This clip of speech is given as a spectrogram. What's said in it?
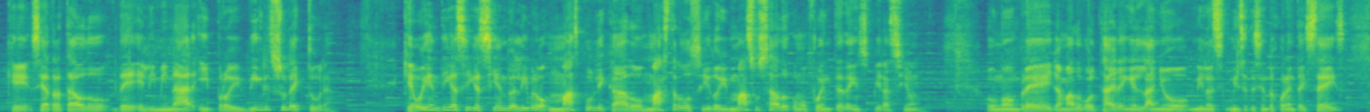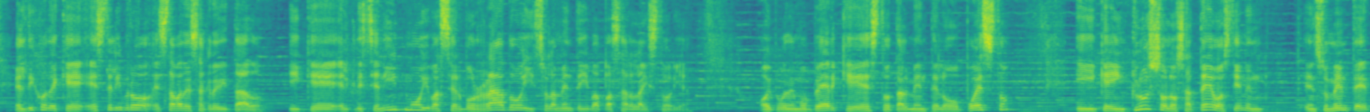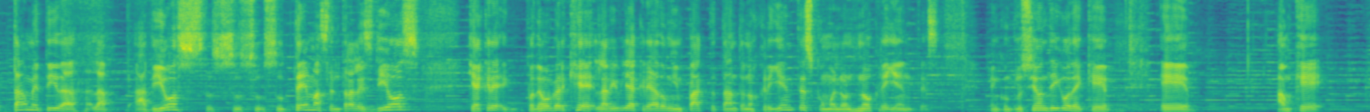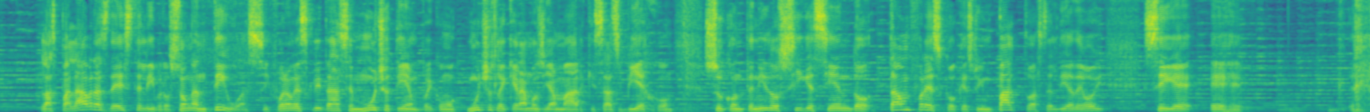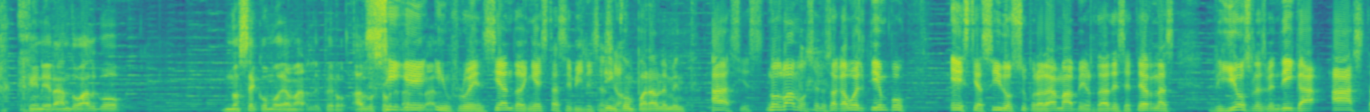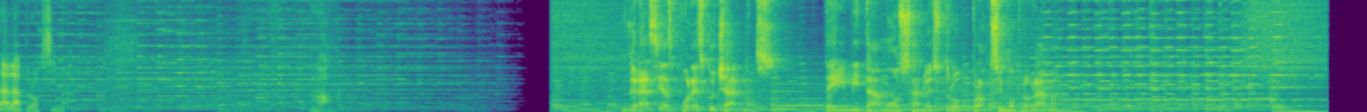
que se ha tratado de eliminar y prohibir su lectura, que hoy en día sigue siendo el libro más publicado, más traducido y más usado como fuente de inspiración. Un hombre llamado Voltaire en el año 1746, él dijo de que este libro estaba desacreditado y que el cristianismo iba a ser borrado y solamente iba a pasar a la historia. Hoy podemos ver que es totalmente lo opuesto y que incluso los ateos tienen en su mente tan metida a Dios, su, tema central es Dios, que podemos ver que la Biblia ha creado un impacto tanto en los creyentes como en los no creyentes. En conclusión digo de que eh, aunque las palabras de este libro son antiguas y fueron escritas hace mucho tiempo y como muchos le queramos llamar quizás viejo, su contenido sigue siendo tan fresco que su impacto hasta el día de hoy sigue eh, generando algo, no sé cómo llamarle, pero algo sigue sobrenatural. influenciando en esta civilización. Incomparablemente. Así es. Nos vamos, se nos acabó el tiempo. Este ha sido su programa Verdades Eternas. Dios les bendiga. Hasta la próxima. Gracias por escucharnos. Te invitamos a nuestro próximo programa.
